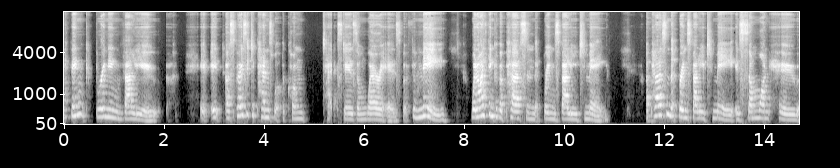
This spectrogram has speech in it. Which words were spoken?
I think bringing value, it, it, I suppose it depends what the context is and where it is. But for me, when I think of a person that brings value to me, a person that brings value to me is someone who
